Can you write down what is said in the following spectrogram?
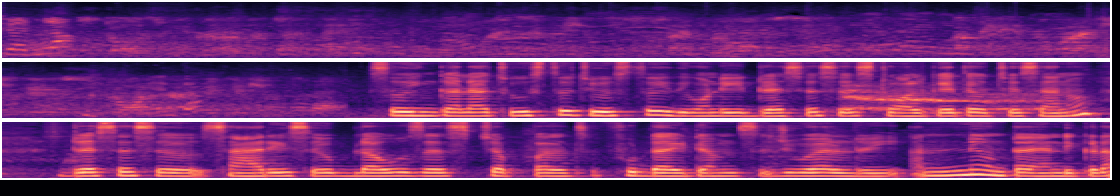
షర్ట్లా సో ఇంకా అలా చూస్తూ చూస్తూ ఇదిగోండి ఈ డ్రెస్సెస్ స్టాల్కి అయితే వచ్చేసాను. Dresses saris blouses chappals food items jewellery అన్నీ ఉంటాయండి ఇక్కడ.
